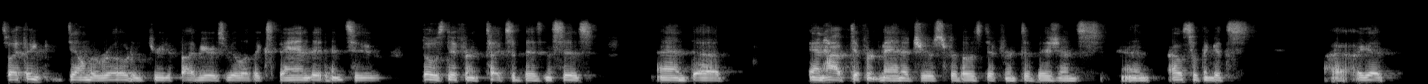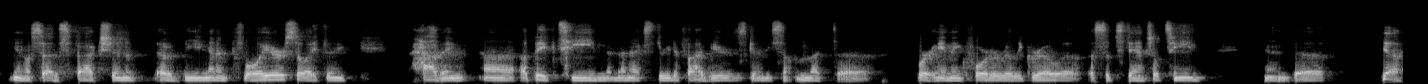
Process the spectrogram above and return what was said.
So I think down the road in three to five years, we'll have expanded into those different types of businesses and uh, and have different managers for those different divisions. And I also think it's I, I get you know satisfaction of, of, being an employer. So I think having uh, a big team in the next three to five years is going to be something that uh, we're aiming for to really grow a, a substantial team and uh, yeah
